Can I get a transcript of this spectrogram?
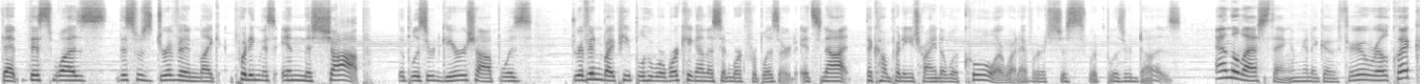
that this was this was driven like putting this in the shop the blizzard gear shop was driven by people who were working on this and work for blizzard. It's not the company trying to look cool or whatever. It's just what blizzard does. And the last thing I'm going to go through real quick.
